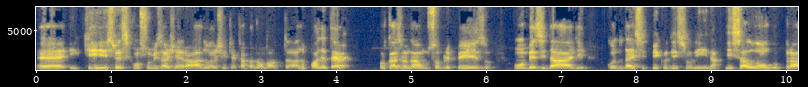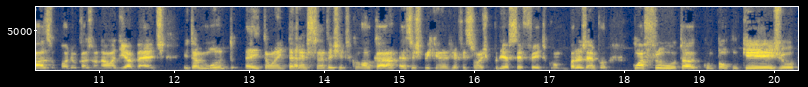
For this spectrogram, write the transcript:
É, e que isso, esse consumo exagerado, a gente acaba não notando, pode até ocasionar um sobrepeso, uma obesidade, quando dá esse pico de insulina, isso a longo prazo pode ocasionar uma diabetes. Então é muito, é, então é interessante a gente colocar essas pequenas refeições que podia ser feito, como por exemplo, com a fruta, com pão com queijo,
